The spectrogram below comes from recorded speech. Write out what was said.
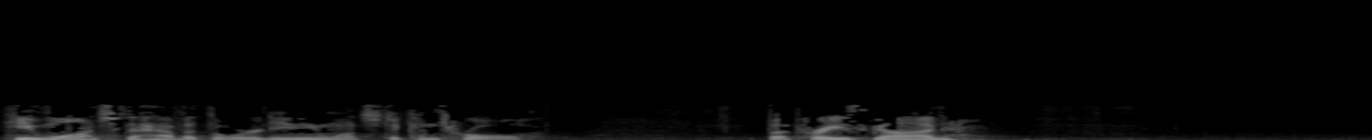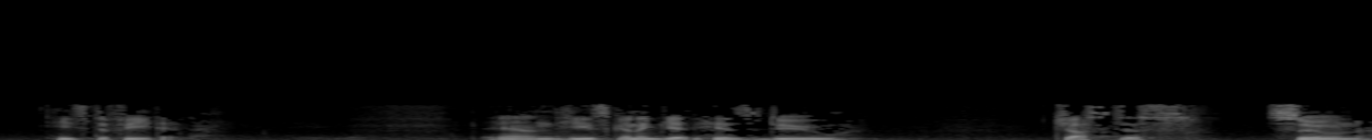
he wants to have authority, and he wants to control. But praise God, he's defeated and he's going to get his due justice soon.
